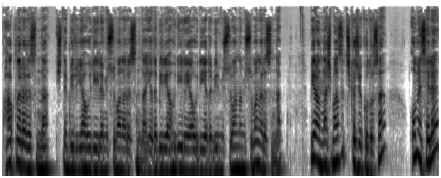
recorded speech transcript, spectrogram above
halklar arasında işte bir Yahudi ile Müslüman arasında ya da bir Yahudi ile Yahudi ya da bir Müslümanla Müslüman arasında bir anlaşmazlık çıkacak olursa o mesele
